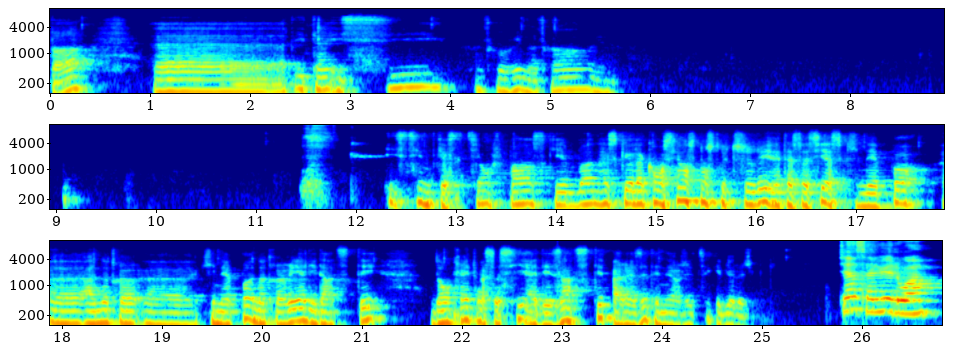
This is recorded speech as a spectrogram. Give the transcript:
pas. Euh, étant ici, retrouver notre âme. Ici, une question, je pense, qui est bonne. Est-ce que la conscience non structurée est associée à ce qui n'est pas, euh, à euh, qui n'est pas notre réelle identité, donc être associée à des entités parasites énergétiques et biologiques? Tiens, salut Éloi.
